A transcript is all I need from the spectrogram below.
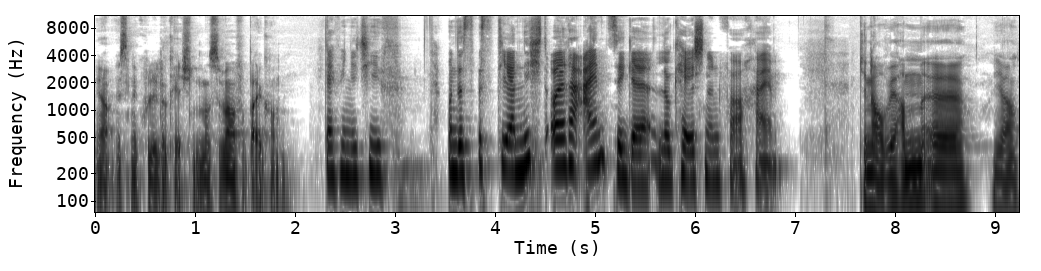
ja, ist eine coole Location. Muss immer mal vorbeikommen. Definitiv. Und es ist ja nicht eure einzige Location in Vorheim. Genau, wir haben äh, ja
